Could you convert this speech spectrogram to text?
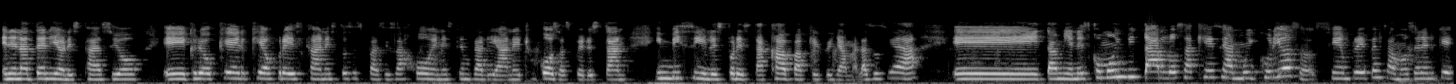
en el anterior espacio, eh, creo que el que ofrezcan estos espacios a jóvenes que en realidad han hecho cosas, pero están invisibles por esta capa que se llama la sociedad, eh, también es como invitarlos a que sean muy curiosos. Siempre pensamos en el que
